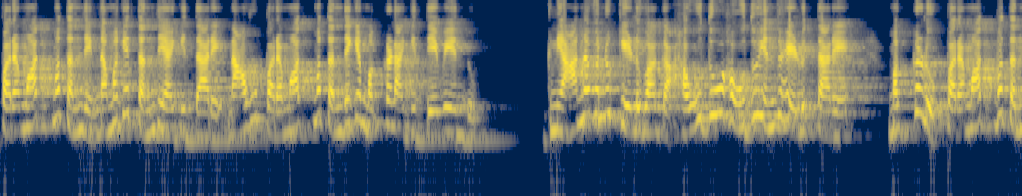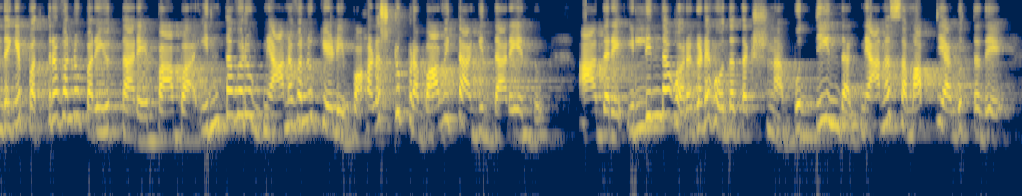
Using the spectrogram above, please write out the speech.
ಪರಮಾತ್ಮ ತಂದೆ ನಮಗೆ ತಂದೆಯಾಗಿದ್ದಾರೆ, ನಾವು ಪರಮಾತ್ಮ ತಂದೆಗೆ ಮಕ್ಕಳಾಗಿದ್ದೇವೆ ಎಂದು. ಜ್ಞಾನವನ್ನು ಕೇಳುವಾಗ ಹೌದು ಹೌದು ಎಂದು ಹೇಳುತ್ತಾರೆ. ಮಕ್ಕಳು ಪರಮಾತ್ಮ ತಂದೆಗೆ ಪತ್ರವನ್ನು ಬರೆಯುತ್ತಾರೆ. ಬಾಬಾ, ಇಂಥವರು ಜ್ಞಾನವನ್ನು ಕೇಳಿ ಬಹಳಷ್ಟು ಪ್ರಭಾವಿತ ಆಗಿದ್ದಾರೆ ಎಂದು. ಆದರೆ ಇಲ್ಲಿಂದ ಹೊರಗಡೆ ಹೋದ ತಕ್ಷಣ ಬುದ್ಧಿಯಿಂದ ಜ್ಞಾನ ಸಮಾಪ್ತಿಯಾಗುತ್ತದೆ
